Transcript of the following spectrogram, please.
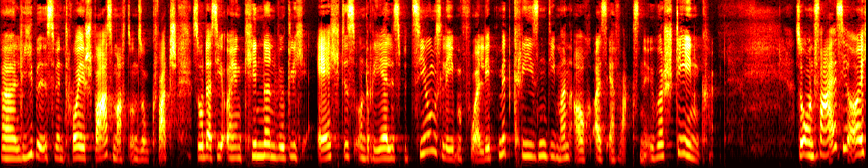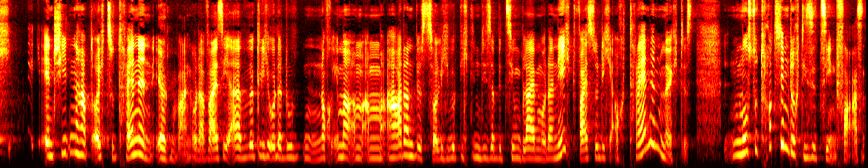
äh, Liebe ist, wenn Treue Spaß macht und so ein Quatsch, so dass ihr euren Kindern wirklich echtes und reelles Beziehungsleben vorlebt mit Krisen, die man auch als Erwachsene überstehen könnt. So, und falls ihr euch entschieden habt, euch zu trennen irgendwann oder weil sie wirklich oder du noch immer am, am Hadern bist, soll ich wirklich in dieser Beziehung bleiben oder nicht, falls du dich auch trennen möchtest, musst du trotzdem durch diese zehn Phasen.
